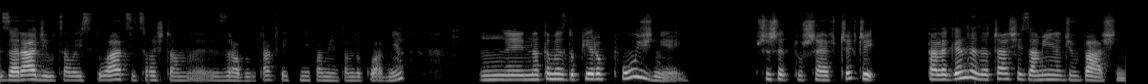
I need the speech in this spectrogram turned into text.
zaradził całej sytuacji, coś tam y, zrobił, tak? W tej chwili nie pamiętam dokładnie. Mm, natomiast dopiero później przyszedł tu Szewczyk, czyli ta legenda zaczęła się zamieniać w baśń.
